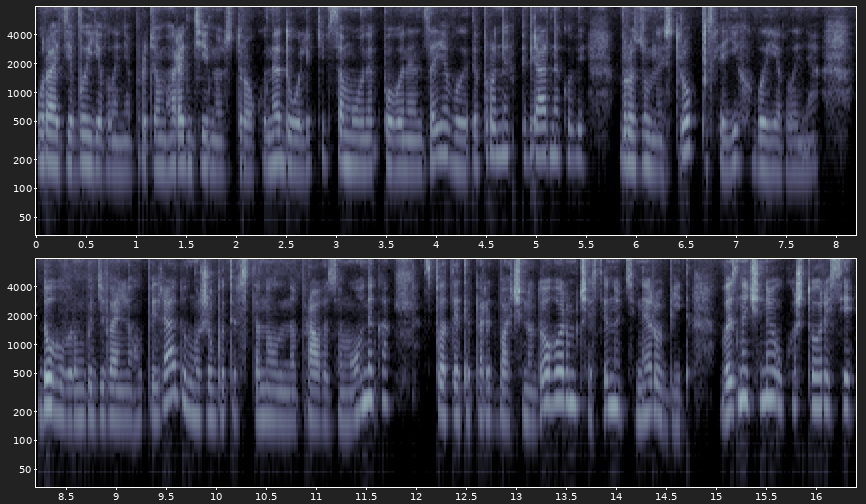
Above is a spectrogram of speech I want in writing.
У разі виявлення протягом гарантійного строку недоліків замовник повинен заявити про них підрядникові в розумний строк після їх виявлення. Договором будівельного підряду може бути встановлено право замовника сплатити передбачену договором частину ціни робіт, визначеної у кошторисі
